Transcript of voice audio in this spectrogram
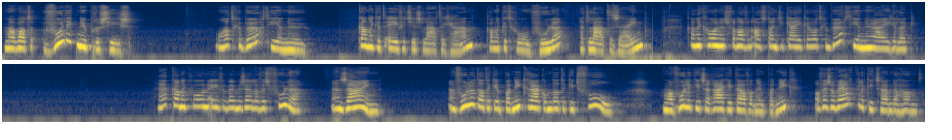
maar wat voel ik nu precies? Wat gebeurt hier nu? Kan ik het eventjes laten gaan? Kan ik het gewoon voelen, het laten zijn? Kan ik gewoon eens vanaf een afstandje kijken, wat gebeurt hier nu eigenlijk? Hè, kan ik gewoon even bij mezelf eens voelen en zijn. En voelen dat ik in paniek raak omdat ik iets voel. Maar voel ik iets en raak ik daarvan in paniek? Of is er werkelijk iets aan de hand?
